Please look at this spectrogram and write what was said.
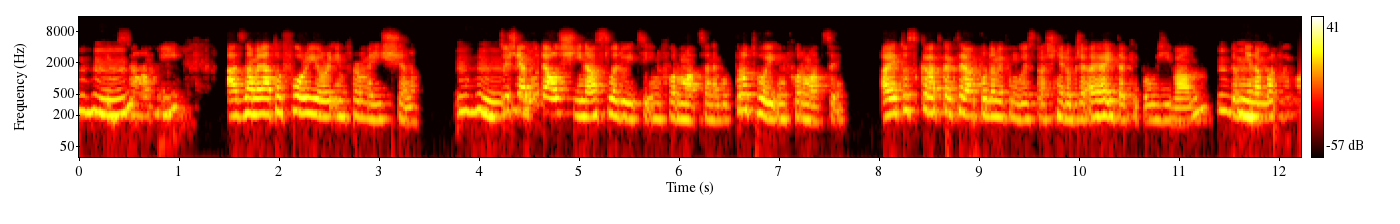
Mhm, F-Y-I, a znamená to for your information, mhm. což je jako další následující informace, nebo pro tvoji informaci. A je to zkratka, která podle mě funguje strašně dobře a já ji taky používám. To mě Mhm. napadlo. jako.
